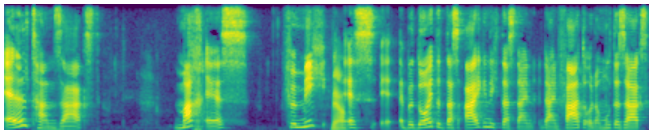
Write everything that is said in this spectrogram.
Eltern sagst, mach es, für mich, Ja. es äh, bedeutet das eigentlich, dass dein, dein Vater oder Mutter sagt,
